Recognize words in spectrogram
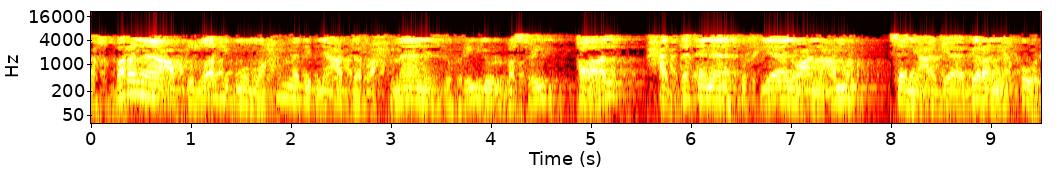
أخبرنا عبد الله بن محمد بن عبد الرحمن الزهري البصري قال حدثنا سفيان عن عمرو سمع جابرا يقول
